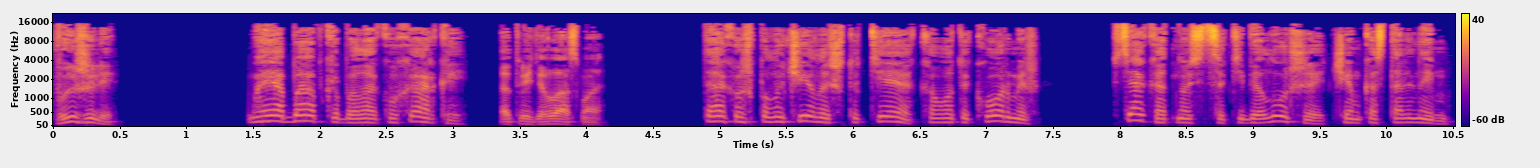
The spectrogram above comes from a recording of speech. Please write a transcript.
выжили?» «Моя бабка была кухаркой», — ответил Асма. «Так уж получилось, что те, кого ты кормишь, всяко относятся к тебе лучше, чем к остальным.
